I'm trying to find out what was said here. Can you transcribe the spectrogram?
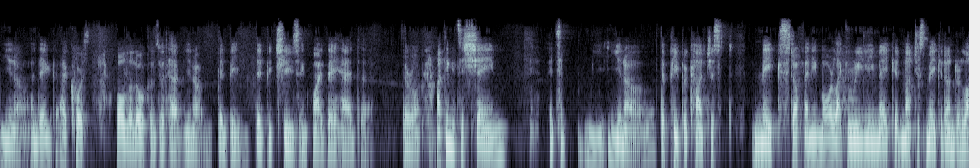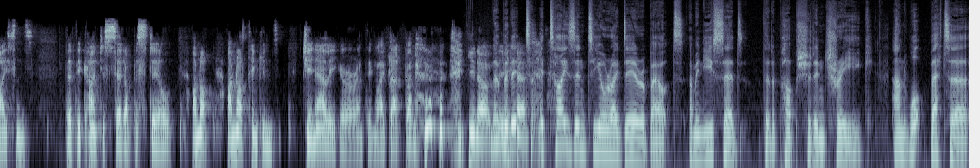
you know, and they, of course, all the locals would have, you know, they'd be they'd be choosing why they had uh, their own. I think it's a shame. It's a, you know, that people can't just make stuff anymore, like really make it, not just make it under license that they can't just set up a still. I'm not I'm not thinking Gin Alley here or anything like that, but you know. No, the, but it uh, t- it ties into your idea about. I mean, you said that a pub should intrigue, and what better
